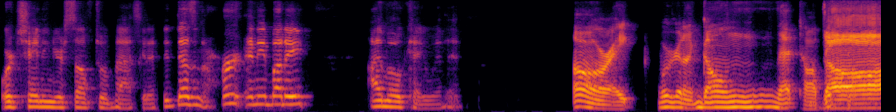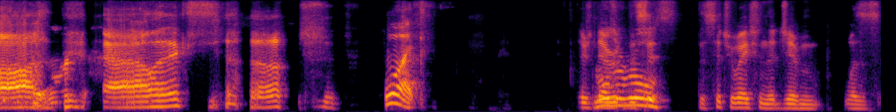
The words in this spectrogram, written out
or chaining yourself to a basket. If it doesn't hurt anybody, I'm okay with it. All right, we're gonna gong that topic. Ah, Alex. What? There's Rules never are the, rules. the situation that Jim was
